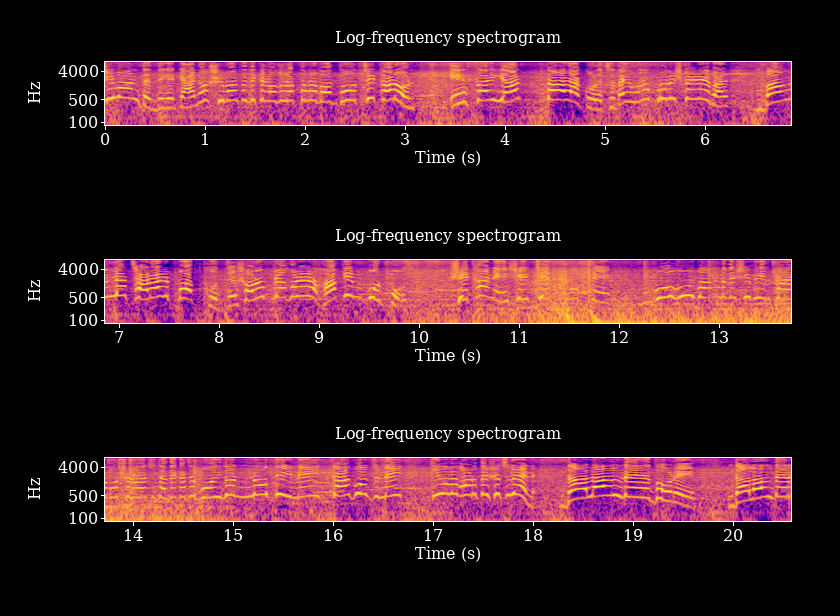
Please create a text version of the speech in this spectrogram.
সীমান্তের দিকে। কেন সীমান্তের দিকে নজর রাখতে আমরা বাধ্য হচ্ছে? কারণ এসআইআর তারা করেছে। তাই অনুপ্রবেশকারীরা এবার বাংলা ছাড়ার পথ খুঁজছে। স্বরূপনগরের হাকিমপুর পোস্ট। সেখানে সেই চেকপোস্টে বহু বাংলাদেশি ভিড় করে বসে রয়েছে। যাদের কাছে বৈধ নথি নেই, কাগজ নেই। কীভাবে ভারতে এসেছিলেন? দালালদের ধরে। দালালদের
